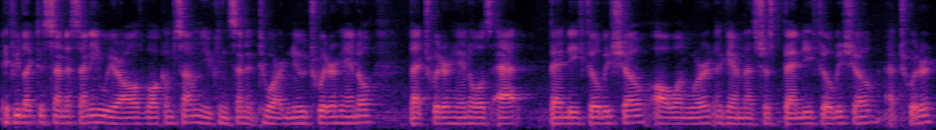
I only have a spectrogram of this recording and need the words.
If you'd like to send us any, we are always welcome some. You can send it to our new Twitter handle. That Twitter handle is at Bendy Philby Show, all one word. Again, that's just Bendy Philby Show at Twitter.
